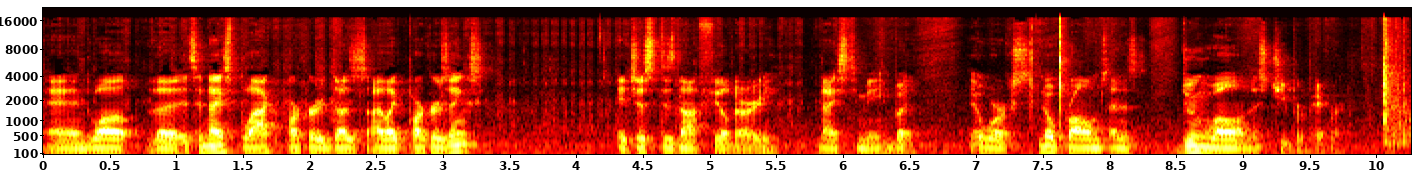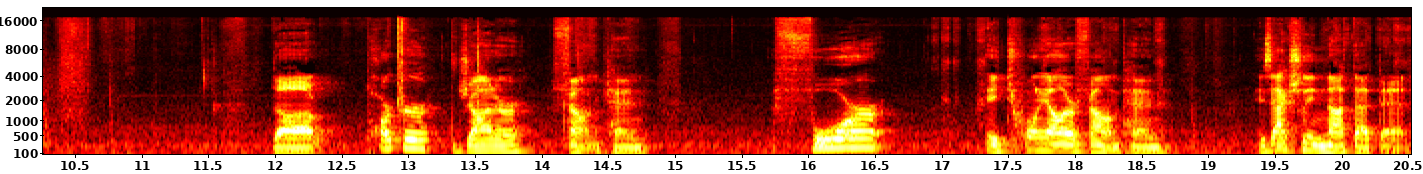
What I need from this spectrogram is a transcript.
And while the, it's a nice black, Parker does, I like Parker's inks. It just does not feel very nice to me, but it works, no problems, and it's doing well on this cheaper paper. The Parker Jotter fountain pen for a $20 fountain pen is actually not that bad.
